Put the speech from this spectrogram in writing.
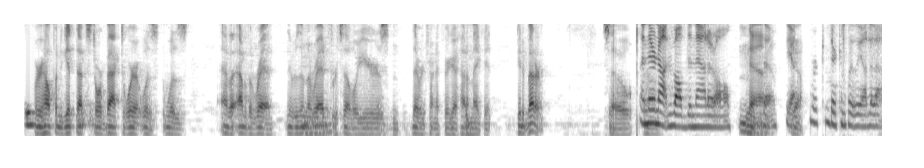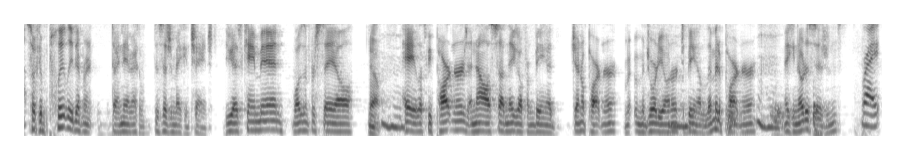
were helping to get that store back to where it was was out of, out of the red. It was in the red for several years, and they were trying to figure out how to make it get it better. So And they're not involved in that at all. No. So yeah, Yeah. We're, they're completely out of that. so completely different dynamic of decision making changed. You guys came in, wasn't for sale. Yeah. Mm-hmm. Hey, let's be partners, and now all of a sudden they go from being a general partner, a majority owner, to mm-hmm. being a limited partner, mm-hmm. making no decisions. Right.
